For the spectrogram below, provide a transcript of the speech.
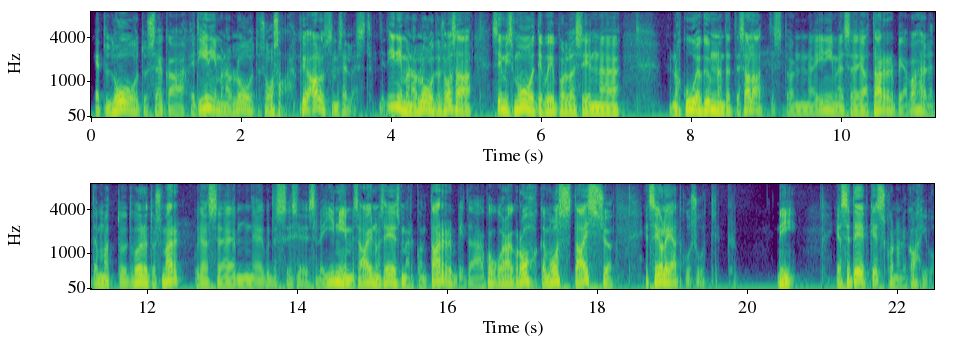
et loodusega, et inimene on looduse osa, alustame sellest, et inimene on looduse osa, see, mismoodi võib-olla siin äh, noh, kuuekümnendates alatest on inimese ja tarbija vahele tõmmatud võrdusmärk, kuidas, kuidas siis selle inimese ainus eesmärk on tarbida kogu aeg rohkem, osta asju, et see ei ole jätkusuutlik. nii, ja see teeb keskkonnale kahju.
